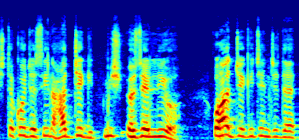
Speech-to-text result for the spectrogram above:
işte kocasıyla hacca gitmiş, özelliği o. O hacca gidince de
